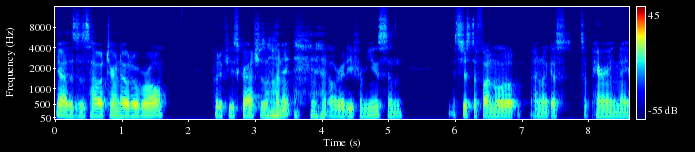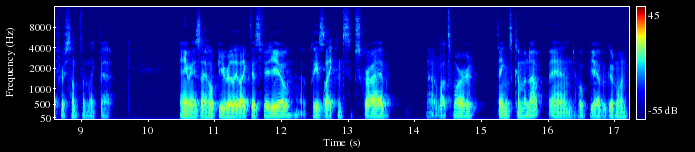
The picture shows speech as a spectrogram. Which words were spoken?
yeah, this is how it turned out overall. Put a few scratches on it already from use and it's just a fun little, I don't know, I guess it's a paring knife or something like that. Anyways, I hope you really like this video. Uh, please like and subscribe. Uh, lots more things coming up and hope you have a good one.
